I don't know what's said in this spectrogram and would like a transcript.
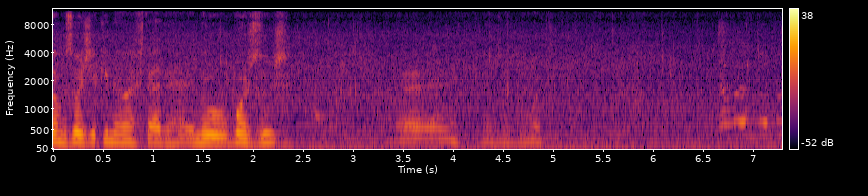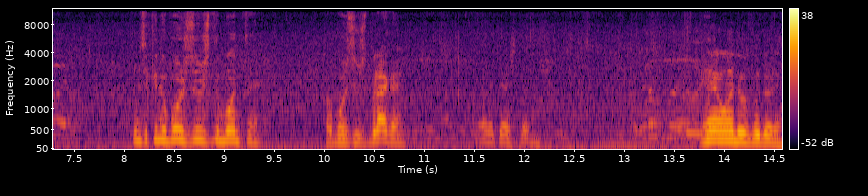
estamos hoje aqui no, estrada, no Bom Jesus. É. Estamos aqui no Bom Jesus do Monte. Ao Bom Jesus de Braga? Olha cá estamos. É onde o elevador é?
